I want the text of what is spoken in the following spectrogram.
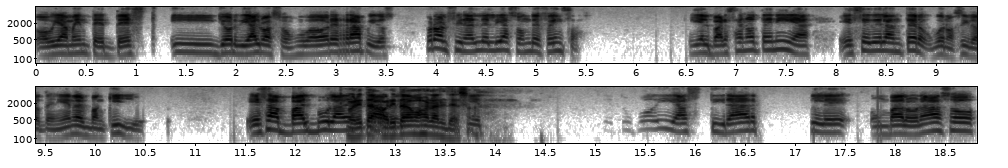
obviamente, Dest y Jordi Alba son jugadores rápidos, pero al final del día son defensas. Y el Barça no tenía ese delantero, bueno, sí, lo tenía en el banquillo. Esa válvula de. Ahorita, ahorita vamos a hablar de eso. tú podías tirarle un balonazo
